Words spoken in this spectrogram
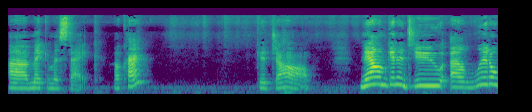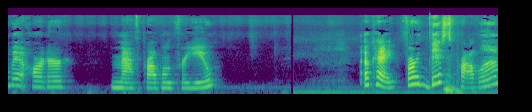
uh, make a mistake, okay? Good job. Now I'm to do a little bit harder math problem for you. Okay, for this problem,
